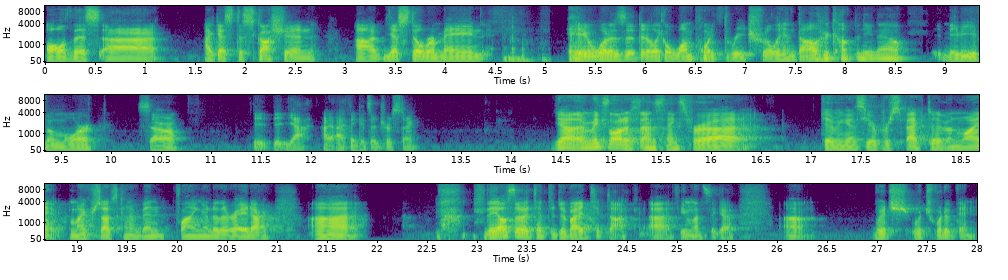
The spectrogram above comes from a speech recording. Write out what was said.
all this, uh, I guess, discussion, uh, yet still remain. Hey, what is it? They're like a 1.3 trillion dollar company now, maybe even more. So, it, yeah, I, I, think it's interesting. Yeah, that makes a lot of sense. Thanks for uh, giving us your perspective on why Microsoft's kind of been flying under the radar. Uh, they also attempted to buy TikTok uh, a few months ago, um, which which would have been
